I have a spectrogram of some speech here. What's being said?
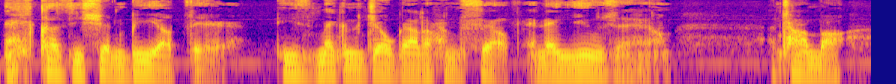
because he shouldn't be up there. He's making a joke out of himself, and they using him. I'm talking about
